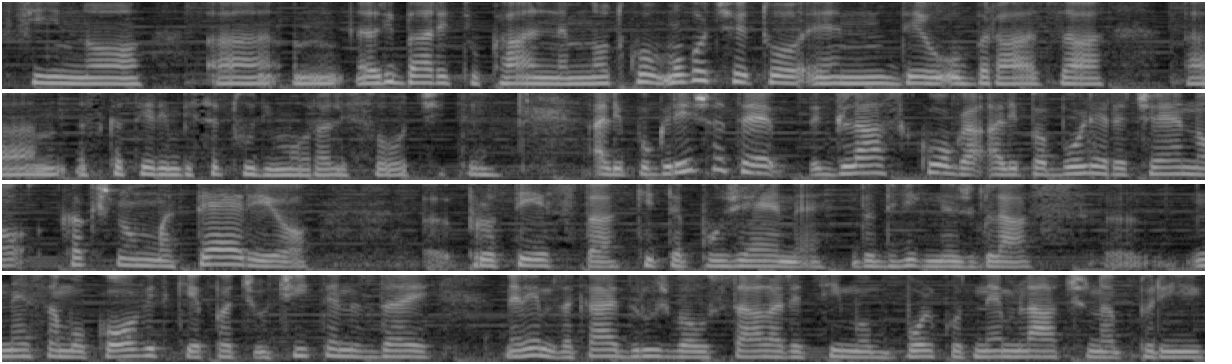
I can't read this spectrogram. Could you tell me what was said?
fino ribariti v kalnem. No, tako, mogoče je to en del obraza. Um, s katerim bi se tudi morali soočiti. Ali pogrešate glas koga, ali pa bolje rečeno, kakšno materijo protesta, ki te požene, da dvigneš glas. Ne samo COVID, ki je pač učiten zdaj. Ne vem, zakaj je družba ostala recimo bolj kot ne mlačna pri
